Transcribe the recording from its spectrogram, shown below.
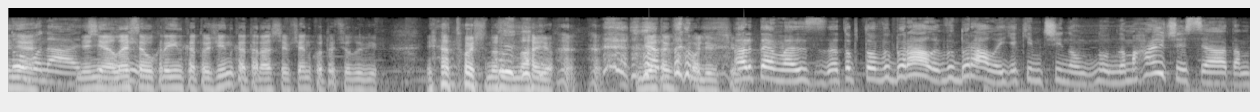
хто вона Ні, чи ні, Леся. Українка то жінка, Тарас Шевченко то чоловік. Я точно знаю. Я так в школі вчив. Артема, з- тобто вибирали, вибирали яким чином, ну намагаючись а, там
